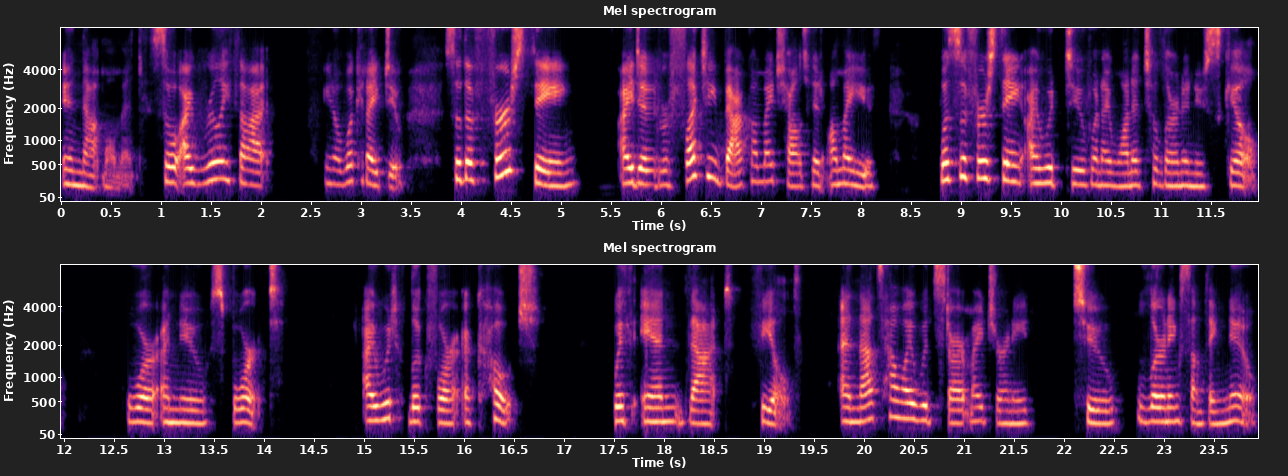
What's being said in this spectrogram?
in that moment. So I really thought, you know, what could I do? So the first thing I did, reflecting back on my childhood, on my youth, What's the first thing I would do when I wanted to learn a new skill or a new sport? I would look for a coach within that field. And that's how I would start my journey to learning something new.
